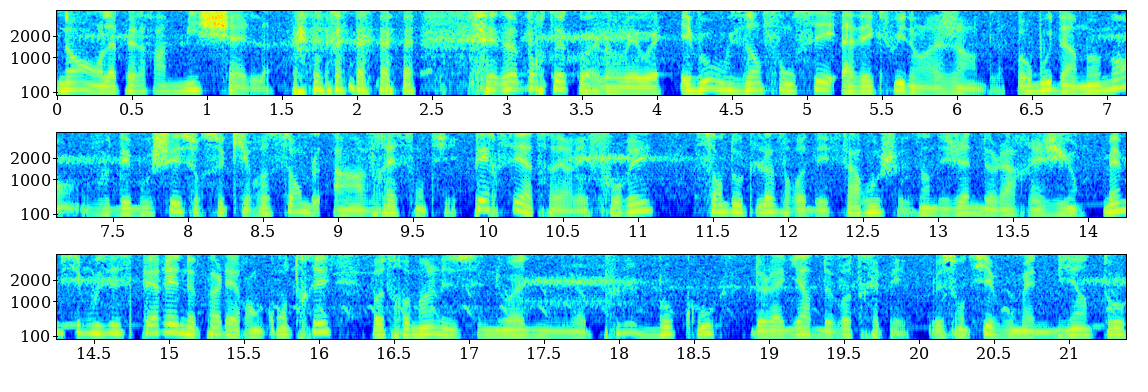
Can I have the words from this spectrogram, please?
Non, on l'appellera Michel. C'est n'importe quoi. Non, mais ouais. Et vous vous enfoncez avec lui dans la jungle. Au bout d'un moment, vous débouchez sur ce qui ressemble à un vrai sentier. Percé à travers les forêts, sans doute l'œuvre des farouches indigènes de la région. Même si vous espérez ne pas les rencontrer, votre main ne s'éloigne plus beaucoup de la garde de votre épée. Le sentier vous mène bientôt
